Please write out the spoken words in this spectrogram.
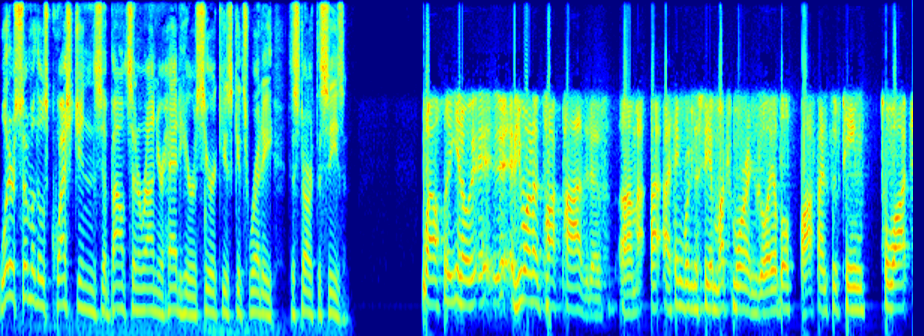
what are some of those questions bouncing around your head here as Syracuse gets ready to start the season? Well, you know, if you want to talk positive, um, I, think we're going to see a much more enjoyable offensive team to watch.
